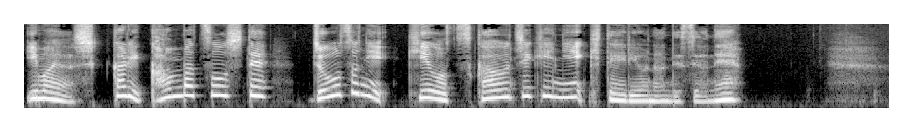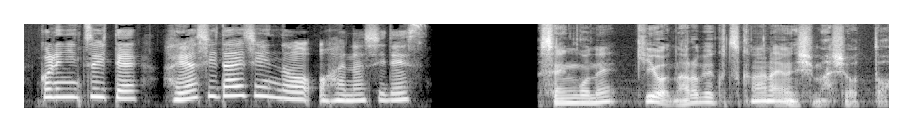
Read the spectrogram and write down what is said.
今やしっかり間伐をして上手に木を使う時期に来ているようなんですよね。これについて林大臣のお話です。戦後ね木をなるべく使わないようにしましょうと。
